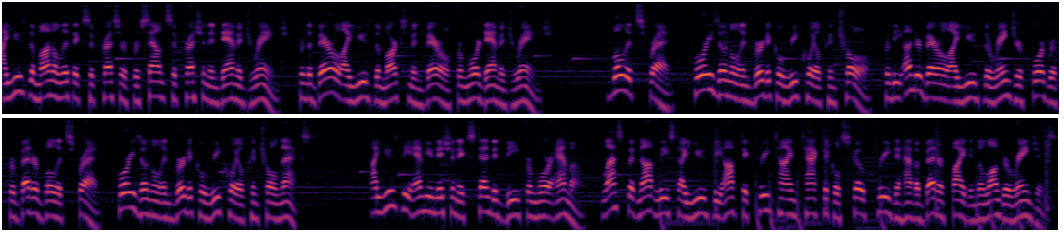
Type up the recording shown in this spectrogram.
I used the monolithic suppressor for sound suppression and damage range. For the barrel I used the marksman barrel for more damage range. Bullet spread. Horizontal and vertical recoil control. For the underbarrel I used the Ranger foregrip for better bullet spread. Horizontal and vertical recoil control next. I used the ammunition extended B for more ammo. Last but not least I used the optic 3-time tactical scope 3 to have a better fight in the longer ranges.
